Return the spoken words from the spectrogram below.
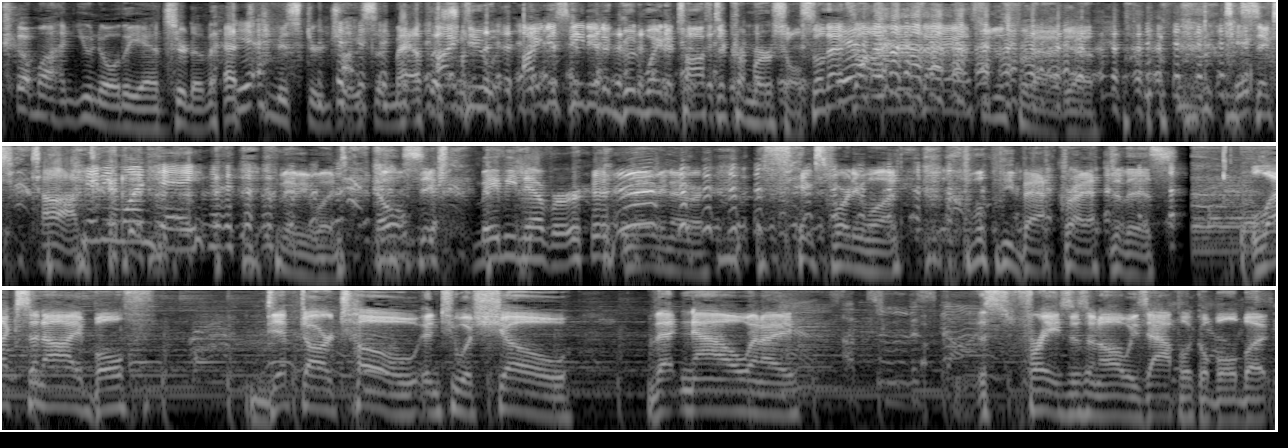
come on. You know the answer to that, Yeah. Mr. Jason Matheson. I do. I just needed a good way to toss to commercial. So that's all I, just, I asked you just for that. Yeah. Six Top. Maybe one day. Maybe one. No, Six. maybe never. Maybe never. Six forty-one. We'll be back right after this. Lex and I both dipped our toe into a show that now, and I. This phrase isn't always applicable, but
